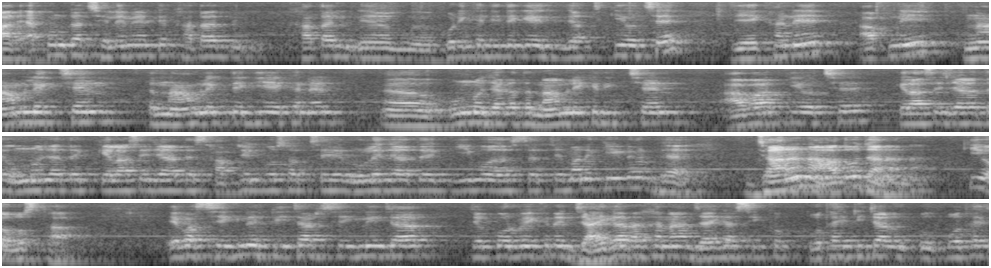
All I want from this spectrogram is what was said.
আর এখনকার ছেলে মেয়েকে খাতা খাতা পরীক্ষা দিতে গিয়ে কী হচ্ছে? যে এখানে আপনি নাম লিখছেন, তো নাম লিখতে গিয়ে এখানে অন্য জায়গাতে নাম লিখে দিচ্ছেন। আবার কি হচ্ছে? ক্লাসের জায়গাতে অন্য জায়গাতে ক্লাসের জায়গাতে সাবজেক্ট বসাচ্ছে রোলে জায়গাতে কী বসাচ্ছে মানে কি জানে না, আদৌ জানে না। কি অবস্থা? এবার সিগনে টিচার সিগনেচার যে করবে এখানে জায়গা রাখে না, জায়গা শিক্ষক কোথায় টিচার কোথায়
